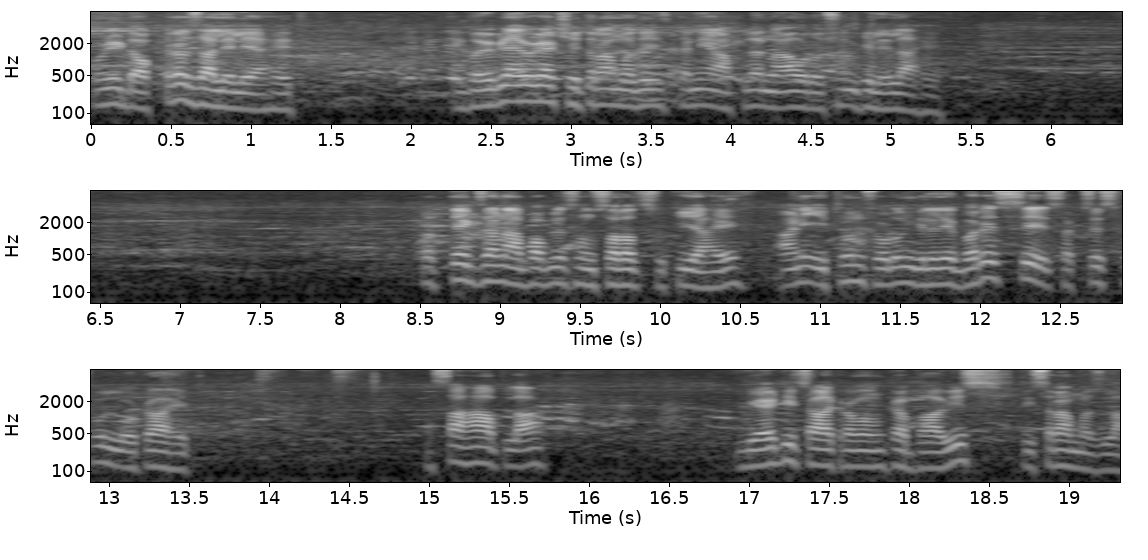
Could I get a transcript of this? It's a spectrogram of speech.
कोणी डॉक्टर झालेले आहेत. वेगळ्या वेगळ्या क्षेत्रामध्ये त्यांनी आपलं नाव रोशन केलेलं आहे. प्रत्येकजण आपापल्या संसारात सुखी आहे आणि इथून सोडून गेलेले बरेचसे सक्सेसफुल लोक आहेत. असा हा आपला बी आय टी चाळ क्रमांक बावीस तिसरा मजला.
